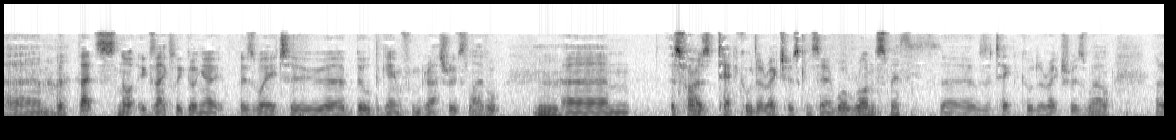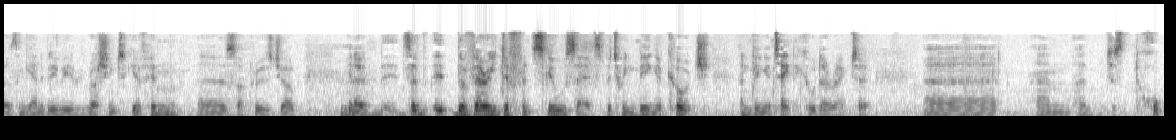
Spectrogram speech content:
Um, but that's not exactly going out his way to uh, build the game from grassroots level. Um, as far as technical director is concerned, well, Ron Smith uh, was a technical director as well. I don't think anybody would be rushing to give him uh, Socceroos job. You know, it's a, it, they're very different skill sets between being a coach and being a technical director. Uh, and I just hope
